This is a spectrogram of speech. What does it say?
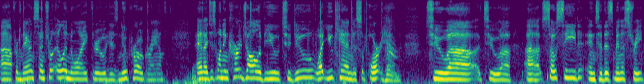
uh, from there in central Illinois through his new program. And I just want to encourage all of you to do what you can to support him, to, uh, to uh, uh, sow seed into this ministry.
